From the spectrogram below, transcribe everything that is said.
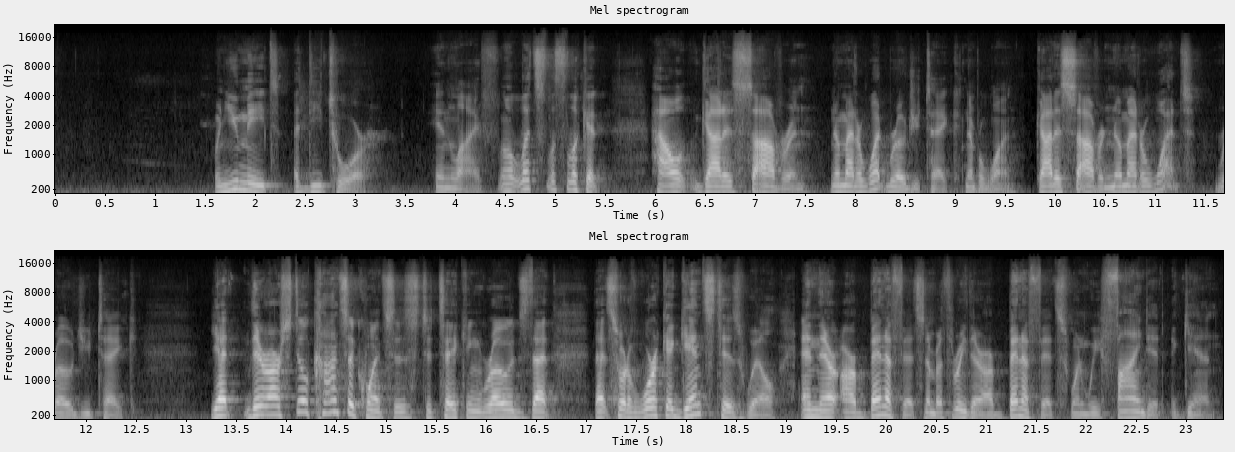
when you meet a detour in life? Well, let's, let's look at how God is sovereign no matter what road you take, number one. God is sovereign no matter what road you take. Yet there are still consequences to taking roads that that sort of work against his will. And there are benefits. Number three, there are benefits when we find it again.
